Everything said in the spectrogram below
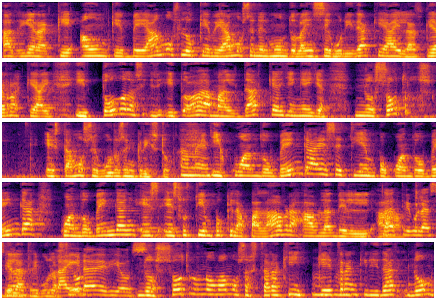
Adriana, que aunque veamos lo que veamos en el mundo, la inseguridad que hay, las guerras que hay y, y toda la maldad que hay en ella, nosotros estamos seguros en Cristo. Y cuando venga ese tiempo, cuando venga, cuando vengan es, esos tiempos que la palabra habla del, la ah, tribulación, de la tribulación, de Dios. nosotros no vamos a estar aquí. Qué tranquilidad. No,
